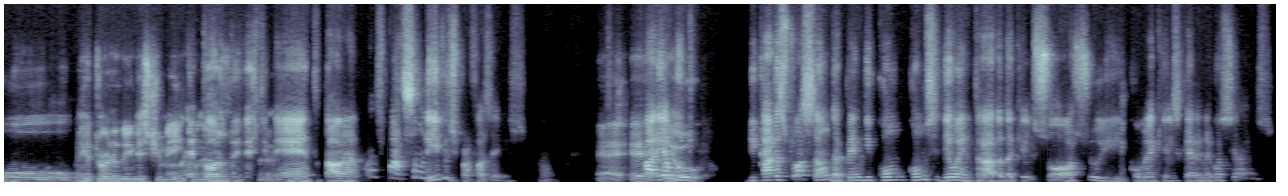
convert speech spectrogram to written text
o, o, retorno do investimento. O retorno né? do investimento tal, né? Mas partes são livres para fazer isso. É, é, Varia eu... muito de cada situação, depende de como, como se deu a entrada daquele sócio e como é que eles querem negociar isso.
